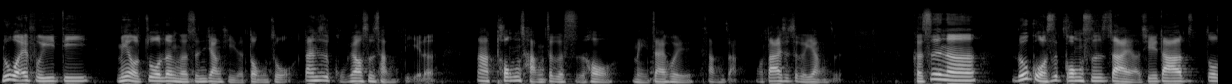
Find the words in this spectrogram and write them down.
如果 FED 没有做任何升降息的动作，但是股票市场跌了，那通常这个时候美债会上涨，我大概是这个样子。可是呢，如果是公司债啊，其实大家都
